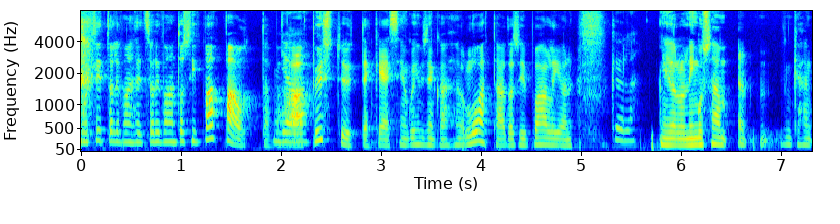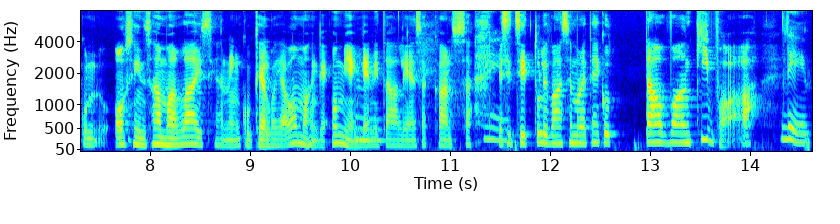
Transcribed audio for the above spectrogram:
mutta sitten oli vaan se, että se oli vaan tosi vapauttavaa, Joo. pystyy tekemään sen jonkun ihmisen kanssa, luottaa tosi paljon, Kyllä. ja jolla on niin kuin sam, ikään kuin osin samanlaisia niin kuin kelloja oman, omien mm. genitaaliensa kanssa, Niin. ja sitten siitä tuli vaan semmoinen, että ei kun tämä on vaan kivaa, Niin,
